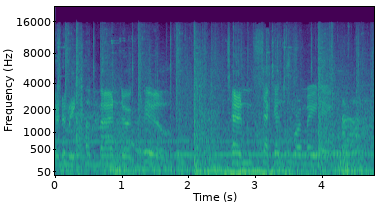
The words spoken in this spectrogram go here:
Enemy commander killed. Ten seconds remaining.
